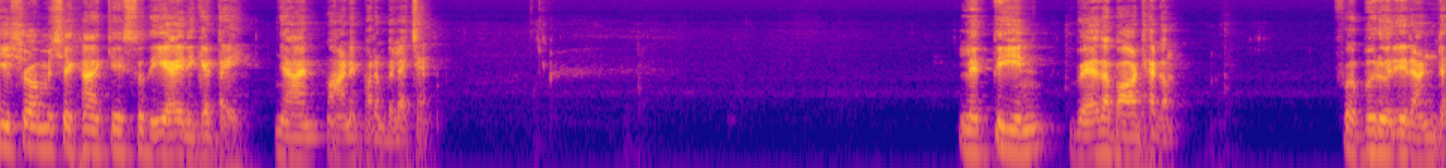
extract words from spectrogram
ഈശോ മിശിഹാക്കി സ്തുതിയായിരിക്കട്ടെ. ഞാൻ മാണിപ്പറമ്പിലച്ചൻ. ലത്തീൻ വേദപാഠകം ഫെബ്രുവരി രണ്ട്.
